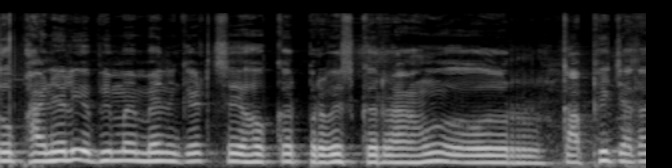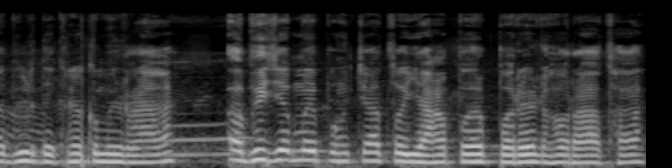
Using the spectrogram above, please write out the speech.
तो फाइनली अभी मैं मेन गेट से होकर प्रवेश कर रहा हूँ और काफ़ी ज़्यादा भीड़ देखने को मिल रहा है। अभी जब मैं पहुँचा तो यहाँ पर परेड हो रहा था।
